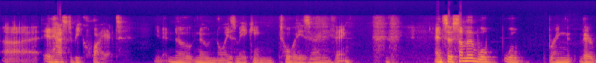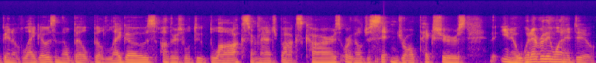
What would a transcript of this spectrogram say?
Uh, it has to be quiet you know no no noise making toys or anything and so some of them will will bring their bin of legos and they'll build build legos others will do blocks or matchbox cars or they'll just sit and draw pictures you know whatever they want to do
